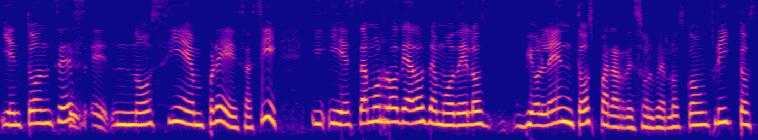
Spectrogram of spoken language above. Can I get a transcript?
Y entonces eh, no siempre es así. Y, y, estamos rodeados de modelos violentos para resolver los conflictos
